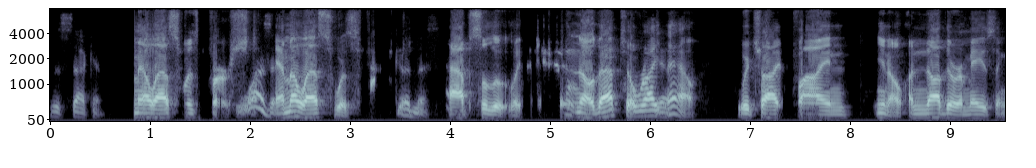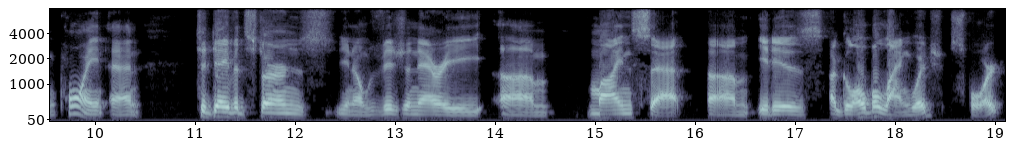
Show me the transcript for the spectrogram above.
The second. MLS was first. Was it? MLS was first. Goodness. Absolutely. I didn't know that till right yeah. now, which I find, you know, another amazing point. And to David Stern's, you know, visionary um, mindset um, it is a global language sport.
